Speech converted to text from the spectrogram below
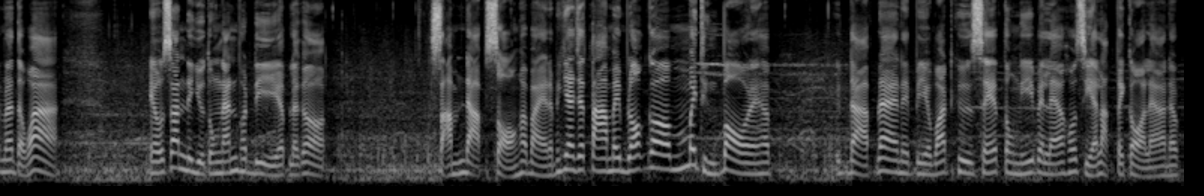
ฟนะแต่ว่าเอลซันเนี่ยอยู่ตรงนั้นพอดีครับแล้วก็ ซ้ำดาบ2เข้าไปแล้วพยายามจะตามไปบล็อกก็ไม่ถึงบอลเลยครับคือดาบแรกในปียวัตรคือเซฟตรงนี้ไปแล้วเขาเสียหลักไปก่อนแล้วนะครับ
